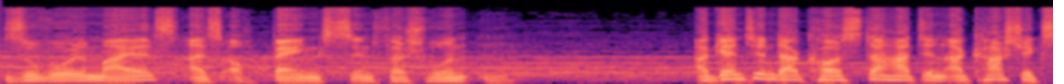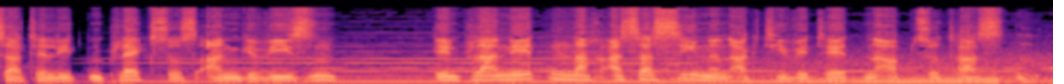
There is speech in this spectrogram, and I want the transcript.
Sowohl Miles als auch Banks sind verschwunden. Agentin Da Costa hat den Akashic-Satelliten Plexus angewiesen, den Planeten nach Assassinenaktivitäten abzutasten.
